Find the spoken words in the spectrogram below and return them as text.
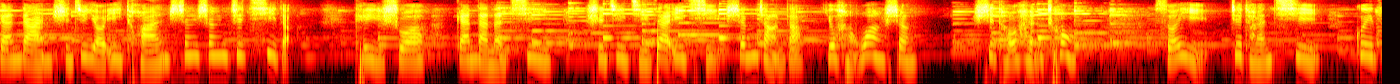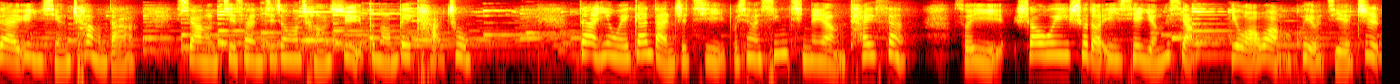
肝胆是具有一团生生之气的，可以说，肝胆的气是聚集在一起生长的，又很旺盛，势头很冲。所以，这团气贵在运行畅达，像计算机中的程序不能被卡住。但因为肝胆之气不像心气那样开散。所以，稍微受到一些影响，又往往会有节制。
